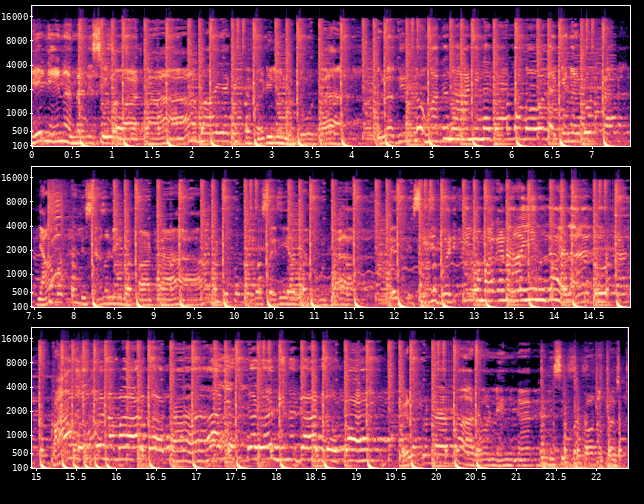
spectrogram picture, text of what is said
ಏನೇನ ನಡೆಸುವ ಆಟ ಬಾಯಗಿಟ್ಟ ಬಡಿಲು ತೋಟ ಉಳದಿಲ್ಲ ಮಗನ ನಿನಗ ನಮ್ಮೊಳಗಿನ ಗೊತ್ತ ಯಾವ ಕಲಿಸನು ನಿಂಗ ಪಾಠ? ಸರಿಯಾದ ಊಟ ಎತ್ತಿಸಿ ಬಡಿಯುವ ಮಗನ ಇಂಗಳ ಗೋಟ. ಬಾಳೈಬಣ ಮಾಡಬಾಟ ನಿನಗಾಡೋಟ ಬೆಳಕೊಂಡ ಬಾರೋ ನಿಂಗ ಕಲಿಸಿಕೊಟ್ಟವನ ಕಷ್ಟ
